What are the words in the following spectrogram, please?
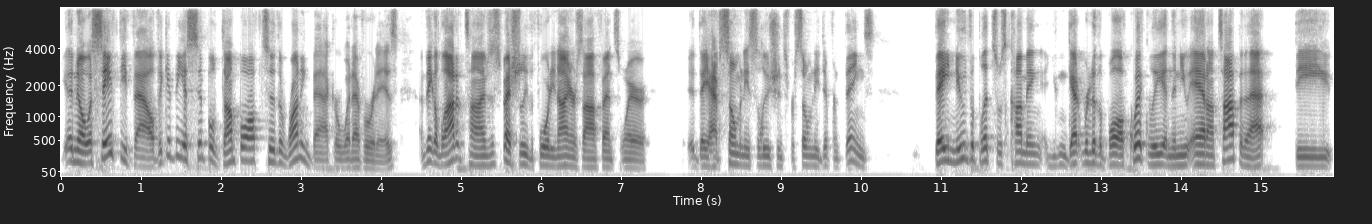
you know, a safety valve. It could be a simple dump off to the running back or whatever it is. I think a lot of times, especially the 49ers offense, where they have so many solutions for so many different things, they knew the blitz was coming. You can get rid of the ball quickly, and then you add on top of that the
